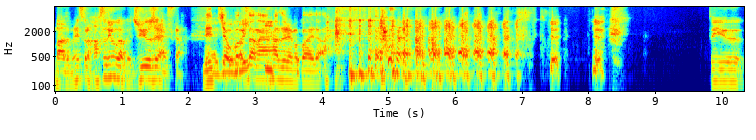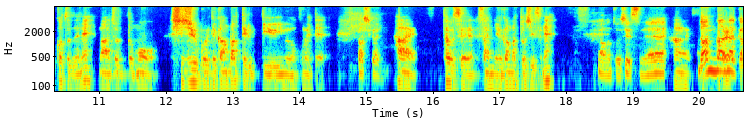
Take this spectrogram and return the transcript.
まあでもね、そのハスレム枠重要じゃないですか。めっちゃ怒ってたな、ハズレもこの間。ということでね、まあちょっともう40超えて頑張ってるっていう意味を込めて、確かに。はい。田臥さんには頑張ってほしいですね。頑張ってほしいですね。はい。だんだんなんか、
